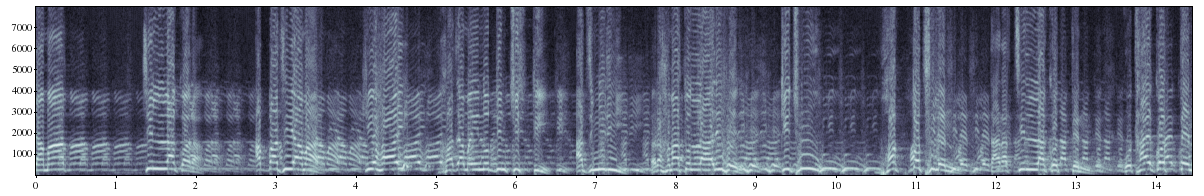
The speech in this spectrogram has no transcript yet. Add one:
জামাত। চিল্লা করা। আব্বাজি আমার, কি হয়? খাজা মাইনুদ্দিন চিস্তি, আজমিরি, রহমাতুল্লাহ আলিফের কিছু ভক্ত ছিলেন, তারা চিল্লা করতেন। কোথায় করতেন?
